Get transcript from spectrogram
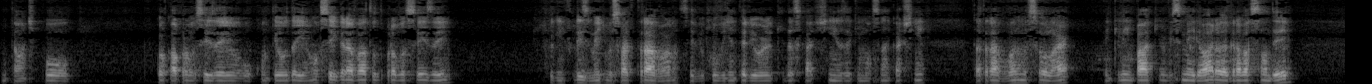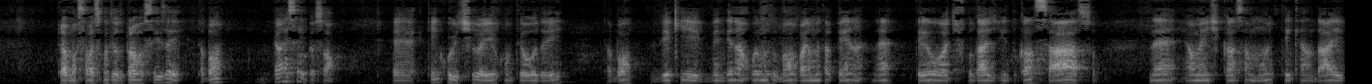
Então, tipo, vou colocar pra vocês aí o conteúdo aí. Eu não consegui gravar tudo pra vocês aí. Porque infelizmente meu celular tá travando. Você viu que o vídeo anterior aqui das caixinhas, aqui mostrando a caixinha, tá travando meu celular. Tem que limpar aqui ver se melhora a gravação dele. Pra mostrar mais conteúdo pra vocês aí, tá bom? Então é isso aí, pessoal. É, quem curtiu aí o conteúdo aí, tá bom? Vê que vender na rua é muito bom, vale muito a pena, né? Tem a dificuldade do cansaço, né? Realmente cansa muito, tem que andar aí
